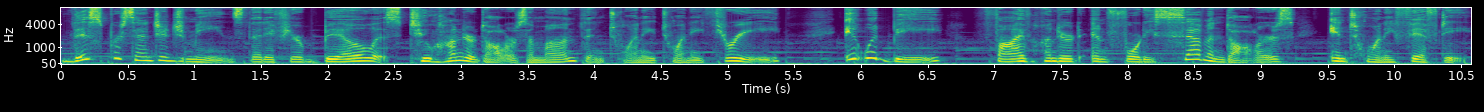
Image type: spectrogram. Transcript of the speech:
This percentage means that if your bill is $200 a month in 2023, it would be $547 in 2050.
